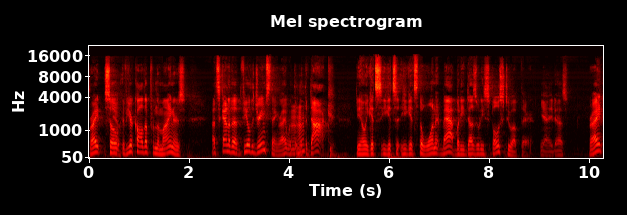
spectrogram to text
right? So Yeah. if you're called up from the minors, that's kind of the field of dreams thing, right? With Mm-hmm. with the doc, you know, he gets he gets he gets the one at bat, but he does what he's supposed to up there, Yeah, he does. Right?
